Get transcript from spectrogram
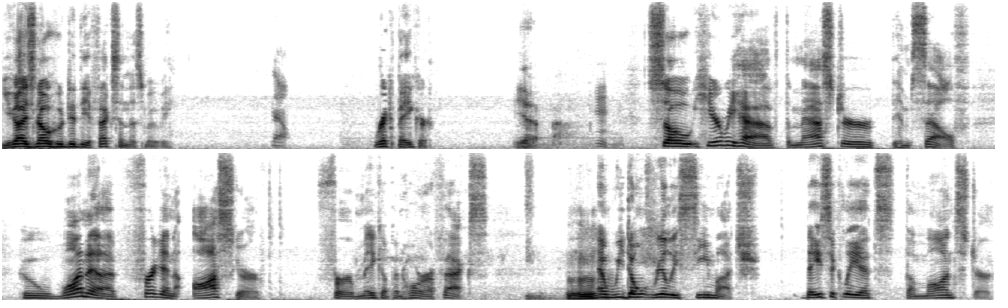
You guys know who did the effects in this movie? No. Rick Baker. Yeah. So here we have the master himself, who won a friggin' Oscar for makeup and horror effects, hmm and we don't really see much. Basically, it's the monster.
